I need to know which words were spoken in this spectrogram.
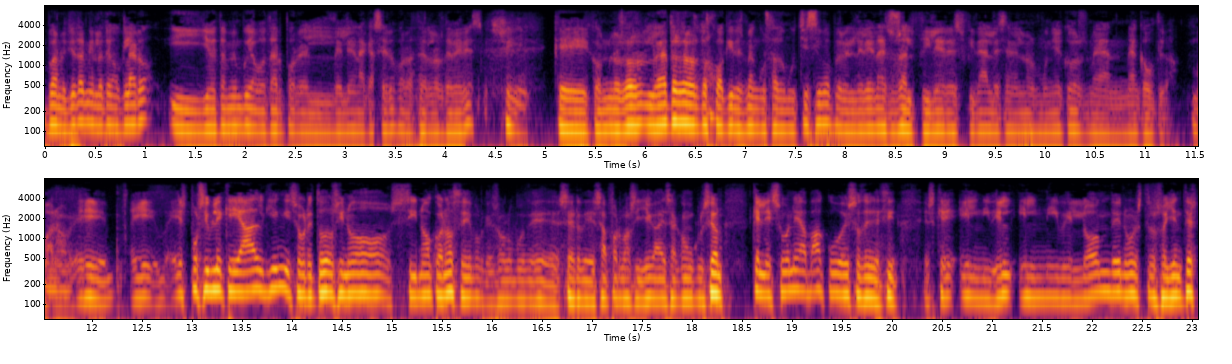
bueno, yo también lo tengo claro y yo también voy a votar por el de Elena Casero por hacer los deberes. Sí que con los dos relatos de los dos Joaquines me han gustado muchísimo, pero el de Elena, esos alfileres finales en los muñecos me han, me han cautivado. Bueno, eh, eh, es posible que a alguien, y sobre todo si no, si no conoce, porque solo puede ser de esa forma si llega a esa conclusión, que le suene a vacuo eso de decir, es que el nivel, el nivelón de nuestros oyentes,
